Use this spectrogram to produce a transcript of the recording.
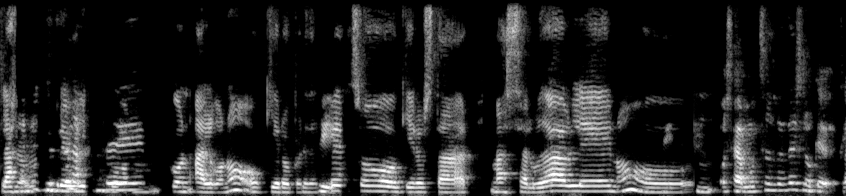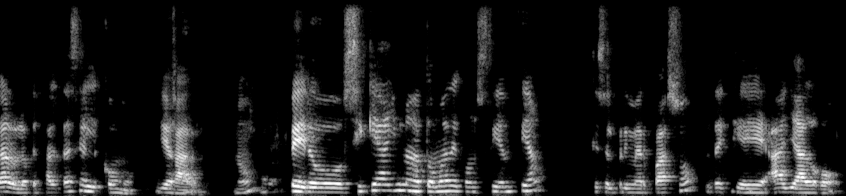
La gente siempre viene con, algo, ¿no? O quiero perder peso, o quiero estar más saludable, ¿no? O... O sea, muchas veces lo que, claro, lo que falta es el cómo llegar. Pero sí que hay una toma de conciencia, que es el primer paso, de que hay algo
